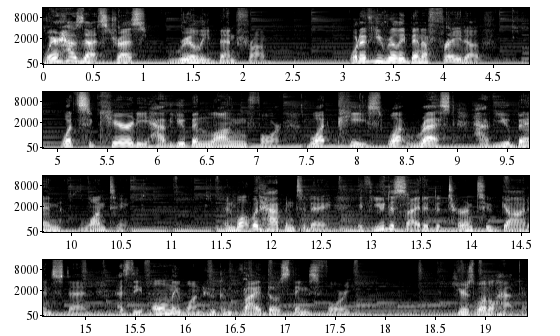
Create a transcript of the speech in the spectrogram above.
where has that stress really been from? What have you really been afraid of? What security have you been longing for? What peace, what rest have you been wanting? And what would happen today if you decided to turn to God instead as the only one who can provide those things for you? Here's what'll happen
